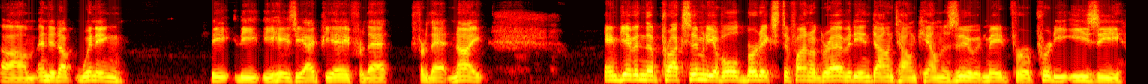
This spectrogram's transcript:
um, ended up winning the the the hazy IPA for that for that night. And given the proximity of Old Burdick's to Final Gravity in downtown Kalamazoo, it made for a pretty easy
